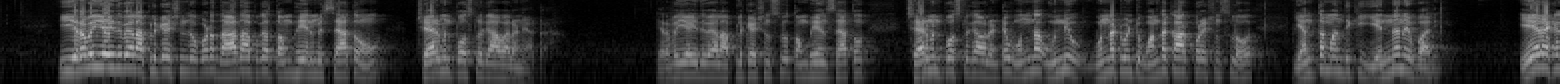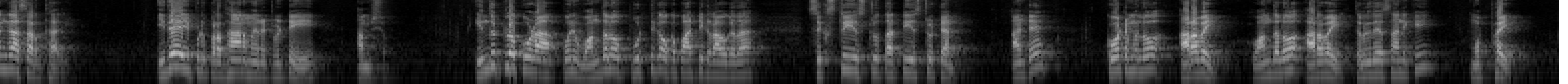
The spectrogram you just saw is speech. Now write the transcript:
ఈ ఇరవై ఐదు వేల అప్లికేషన్లో కూడా దాదాపుగా తొంభై ఎనిమిది శాతం చైర్మన్ పోస్టులు కావాలని అట. ఇరవై ఐదు వేల అప్లికేషన్స్లో తొంభై ఎనిమిది శాతం చైర్మన్ పోస్టులు కావాలంటే ఉన్న ఉన్ని ఉన్నటువంటి వంద కార్పొరేషన్స్లో ఎంతమందికి ఎన్ననివ్వాలి? ఏ రకంగా సర్దాలి? ఇదే ఇప్పుడు ప్రధానమైనటువంటి అంశం. ఇందుట్లో కూడా పోనీ వందలో పూర్తిగా ఒక పార్టీకి రావు కదా? Sixty is to thirty is to ten అంటే కూటమిలో అరవై వందలో అరవై తెలుగుదేశానికి ముప్పై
